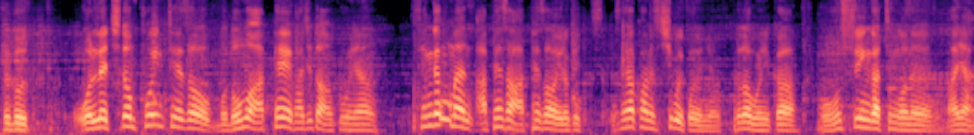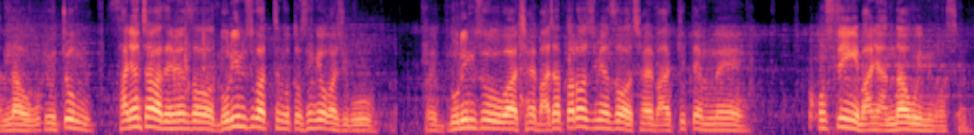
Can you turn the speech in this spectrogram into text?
그래도 원래 치던 포인트에서 뭐 너무 앞에 가지도 않고 그냥 생각만 앞에서 앞에서 이렇게 생각하면서 치고 있거든요. 그러다 보니까 뭐 헛스윙 같은 거는 많이 안 나오고 그리고 좀 4년차가 되면서 노림수 같은 것도 생겨가지고 노림수가 잘 맞아 떨어지면서 잘 맞기 때문에 헛스윙이 많이 안 나오고 있는 것 같습니다.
